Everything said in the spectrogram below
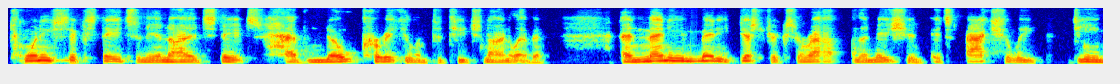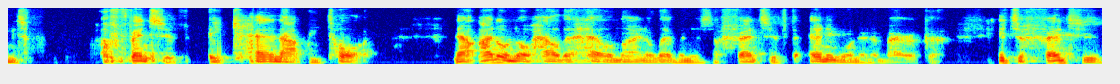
26 states in the United States have no curriculum to teach 9 11 and many, many districts around the nation, it's actually deemed offensive. It cannot be taught. Now, I don't know how the hell 9 11 is offensive to anyone in America. It's offensive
